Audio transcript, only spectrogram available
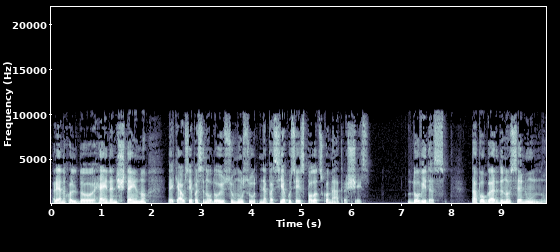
Reinholdo Heidensteinu, veikiausiai pasinaudojusių mūsų nepasiekusiais Polotsko metraščiais. Dovydas tapo Gardino seniūnų,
